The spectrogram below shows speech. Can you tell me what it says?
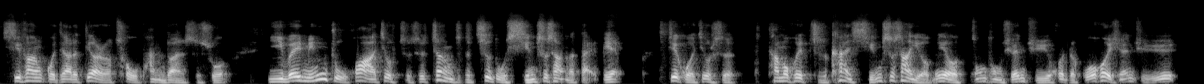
西方国家的第二个错误判断是说，以为民主化就只是政治制度形式上的改变，结果就是他们会只看形式上有没有总统选举或者国会选举，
